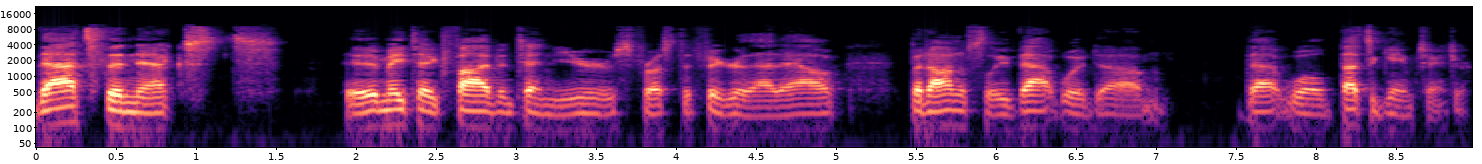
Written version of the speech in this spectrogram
That's the next, it may take five and 10 years for us to figure that out. But honestly, that would, um, that will, that's a game changer.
